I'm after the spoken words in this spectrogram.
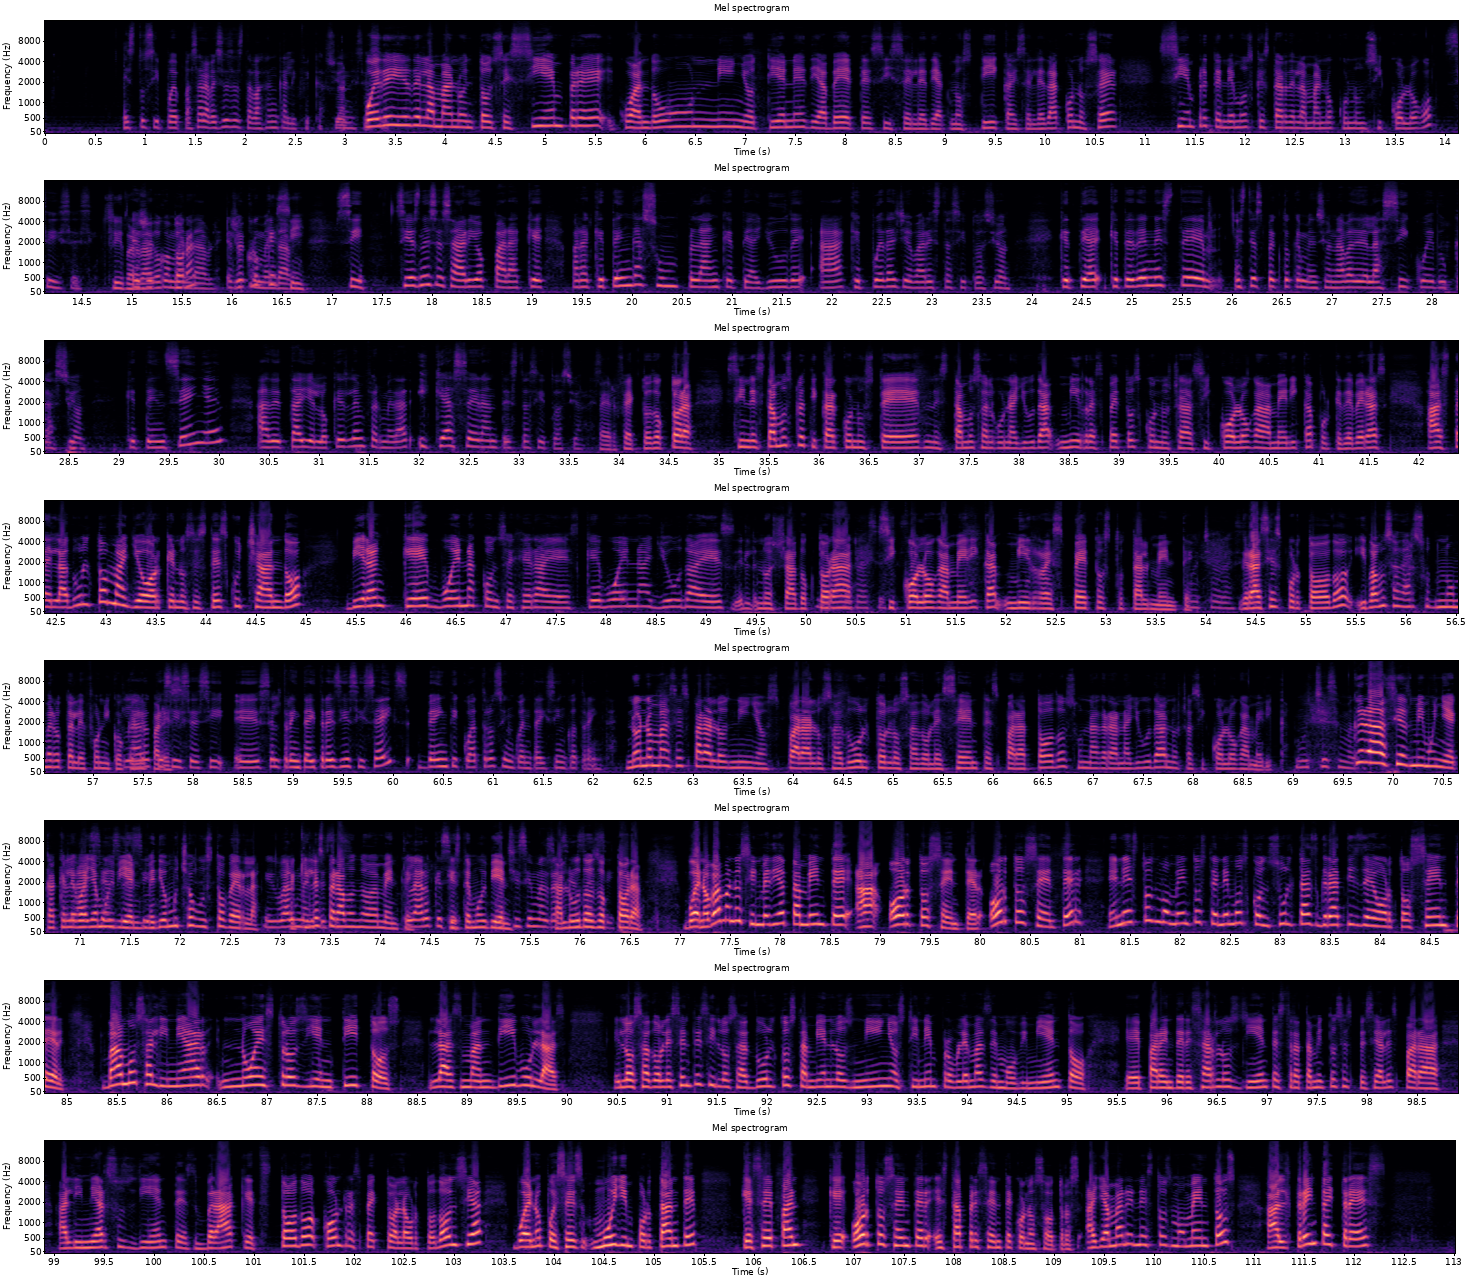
Esto sí puede pasar, a veces hasta bajan calificaciones. Puede ir de la mano entonces siempre cuando un niño tiene diabetes y se le diagnostica y se le da a conocer, siempre tenemos que estar de la mano con un psicólogo. Sí, sí, sí. Sí, ¿verdad, es recomendable, Es recomendable. sí. Sí, sí es necesario para que para que tengas un plan que te ayude a que puedas llevar esta situación, que te que te den este este aspecto que mencionaba de la psicoeducación que te enseñen a detalle lo que es la enfermedad y qué hacer ante estas situaciones. Perfecto, doctora. Si necesitamos platicar con usted, necesitamos alguna ayuda, mis respetos con nuestra psicóloga América, porque de veras, hasta el adulto mayor que nos esté escuchando, vieran qué buena consejera es, qué buena ayuda es nuestra doctora psicóloga América. Mis respetos totalmente. Muchas gracias. Gracias por todo y vamos a dar su número telefónico. ¿Qué le parece? Que sí, sí, es el 3316 245530. No nomás es para los niños, para los adultos, los adolescentes, para todos, una gran ayuda a nuestra psicóloga América. Muchísimas gracias. Gracias, mi muñeca, que le vaya muy bien. Me dio mucho gusto verla. Igualmente. Aquí le esperamos nuevamente. Claro que sí. Que esté muy bien. Muchísimas gracias. Saludos, doctora. Bueno, vámonos inmediatamente a Orto Center. Orto Center, en estos momentos tenemos consultas gratis de Orto Center. Vamos a alinear nuestros dientitos, las mandíbulas. Los adolescentes y los adultos, también los niños, tienen problemas de movimiento eh, para enderezar los dientes, tratamientos especiales para alinear sus dientes, brackets, todo con respecto a la ortodoncia. Bueno, pues es muy importante que sepan que OrtoCenter está presente con nosotros. A llamar en estos momentos al 33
